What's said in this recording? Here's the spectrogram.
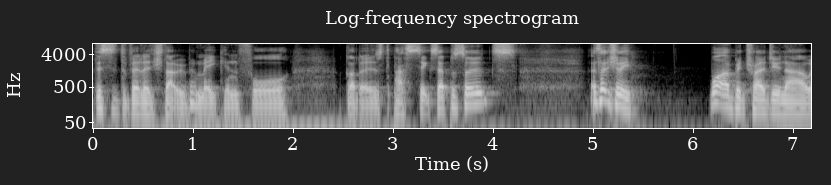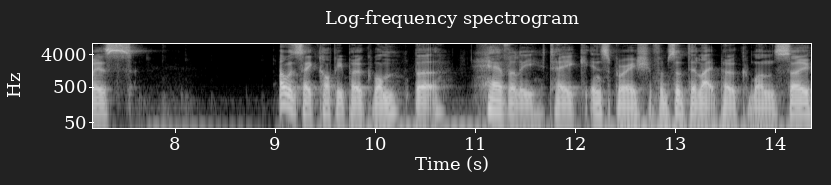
this is the village that we've been making for God knows, the past six episodes. Essentially, what I've been trying to do now is, I wouldn't say copy Pokemon, but heavily take inspiration from something like Pokemon. So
